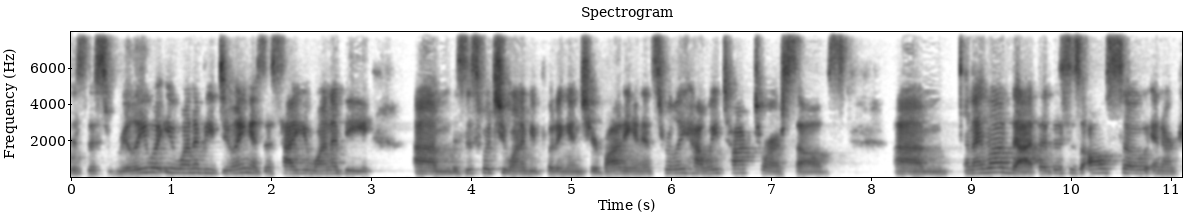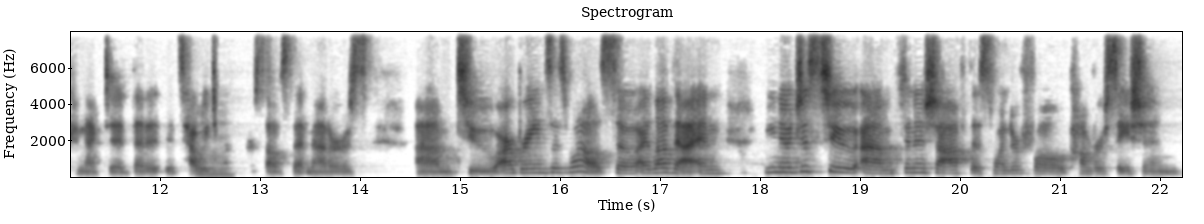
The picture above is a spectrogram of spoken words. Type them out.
Is this really what you want to be doing? Is this how you want to be? Um, is this what you want to be putting into your body? And it's really how we talk to ourselves. Um, and I love that, that this is all so interconnected, that it, it's how mm-hmm. we talk to ourselves that matters um, to our brains as well. So I love that. And, you know, just to um, finish off this wonderful conversation,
